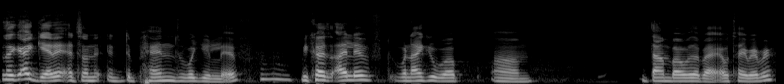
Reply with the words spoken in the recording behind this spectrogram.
Like I get it. It's on. It depends where you live. Mm-hmm. Because I lived when I grew up, um, down by over there by Otay River.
